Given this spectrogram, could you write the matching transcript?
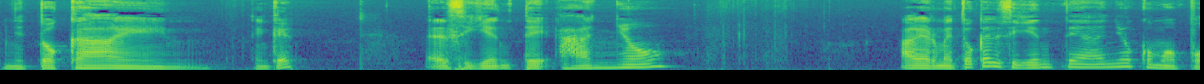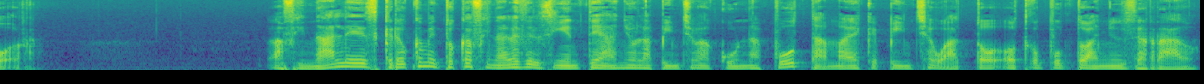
me toca en... ¿En qué? El siguiente año. A ver, me toca el siguiente año como por a finales, creo que me toca a finales del siguiente año la pinche vacuna. Puta madre, que pinche guato, otro puto año encerrado.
